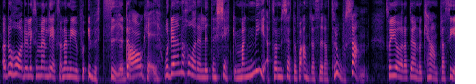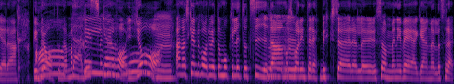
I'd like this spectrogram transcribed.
ja då har du liksom en lek som, den är ju på utsidan. Ja, okej. Och den har en liten check magnet som du sätter på andra sidan trosan. Som gör att du ändå kan placera vibratorn Ah, där man där själv vill ha. vara. Ja, Mm. annars kan det vara du vet de åker lite åt sidan och så var det inte rätt byxor eller sömmen i vägen eller sådär.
